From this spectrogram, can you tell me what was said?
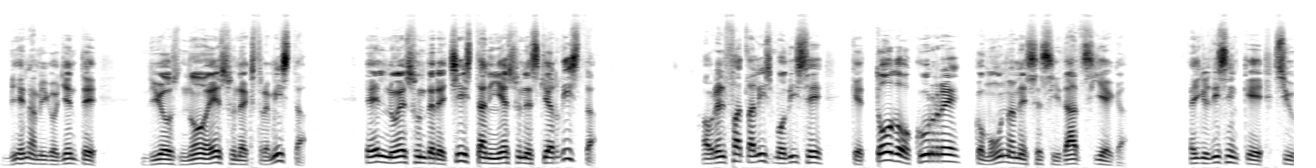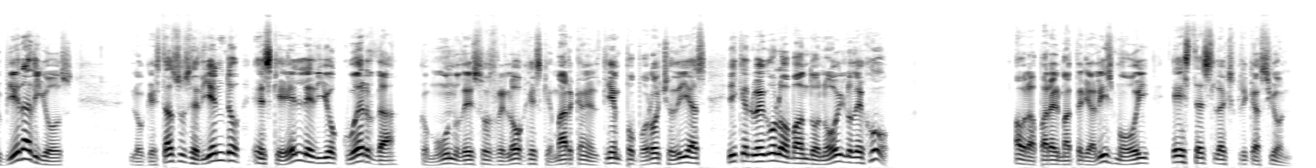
Bien, amigo oyente, Dios no es un extremista. Él no es un derechista ni es un izquierdista. Ahora el fatalismo dice que todo ocurre como una necesidad ciega. Ellos dicen que si hubiera Dios, lo que está sucediendo es que Él le dio cuerda, como uno de esos relojes que marcan el tiempo por ocho días, y que luego lo abandonó y lo dejó. Ahora, para el materialismo hoy, esta es la explicación.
